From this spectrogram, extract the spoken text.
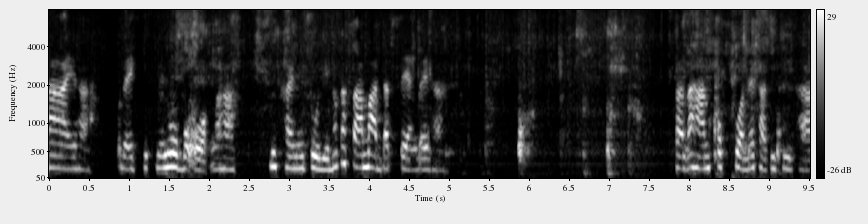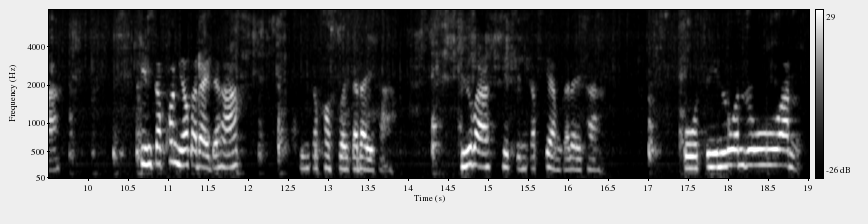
ง่ายๆค่ะผู้ใดคิดเมนูบออกนะคะมีใครในตู้เย็นเขาก็สามารถดัดแปลงได้ค่ะ สารอาหารครบถ้วนเลยค่ะพี่ๆคะกินกับข้าวเหนียวก็ได้นะคะ กินกับข้าวสวยก็ได้ค่ะ หรือว่าเฮ็ดเป็นกับแกล้มก็ได้ค่ะ โปรตีนล้วนๆ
